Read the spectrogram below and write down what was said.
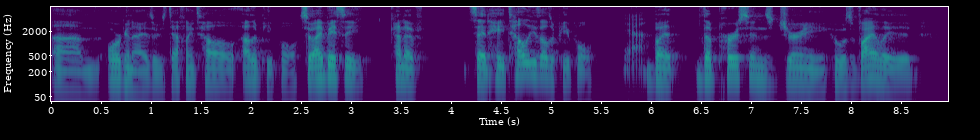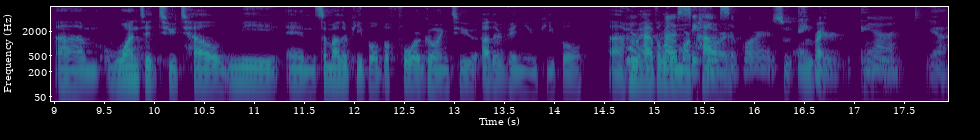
um, organizers, definitely tell other people." So I basically kind of said, "Hey, tell these other people Yeah. but the person's journey who was violated um, wanted to tell me and some other people before going to other venue people uh, who have a little more power. Support. Some anchor. Yeah. anchor. Yeah.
